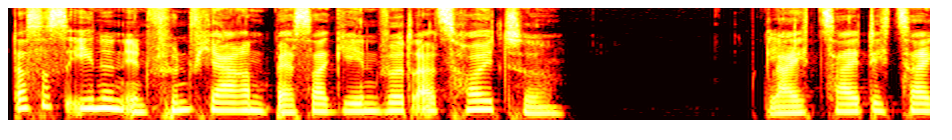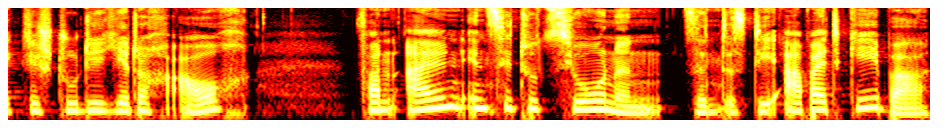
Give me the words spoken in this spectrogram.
dass es ihnen in fünf Jahren besser gehen wird als heute. Gleichzeitig zeigt die Studie jedoch auch, von allen Institutionen sind es die Arbeitgeber,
